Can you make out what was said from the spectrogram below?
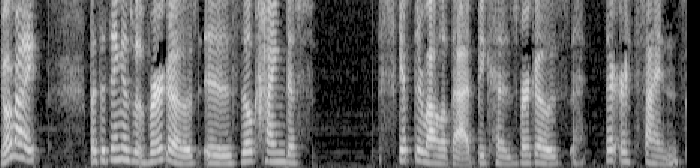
You're right. But the thing is with Virgos is they'll kind of skip through all of that because Virgos, they're earth signs.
